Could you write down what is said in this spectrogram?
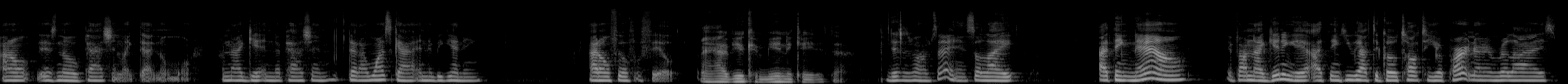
I don't there's no passion like that no more. I'm not getting the passion that I once got in the beginning. I don't feel fulfilled. And have you communicated that? This is what I'm saying. So like I think now if I'm not getting it, I think you have to go talk to your partner and realize,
